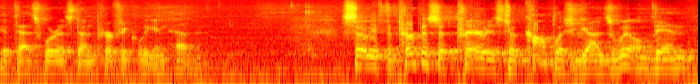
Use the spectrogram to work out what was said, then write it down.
if that's where it's done perfectly in heaven? So, if the purpose of prayer is to accomplish God's will, then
